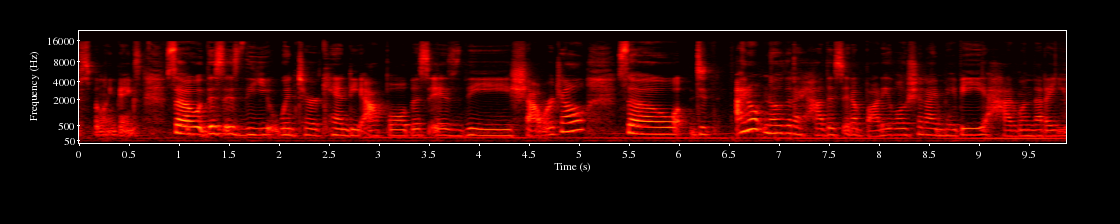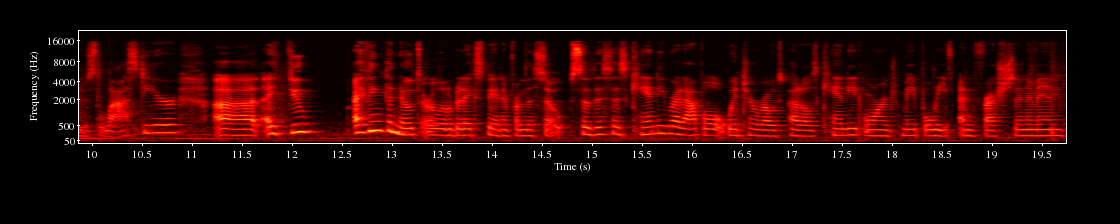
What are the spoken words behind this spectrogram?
spilling things. So this is the Winter Candy Apple. This is the shower gel. So did I don't know that I had this in a body lotion. I maybe had one that I used last year. Uh, I do I think the notes are a little bit expanded from the soap. So this is candy red apple, winter rose petals, candied orange, maple leaf, and fresh cinnamon.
